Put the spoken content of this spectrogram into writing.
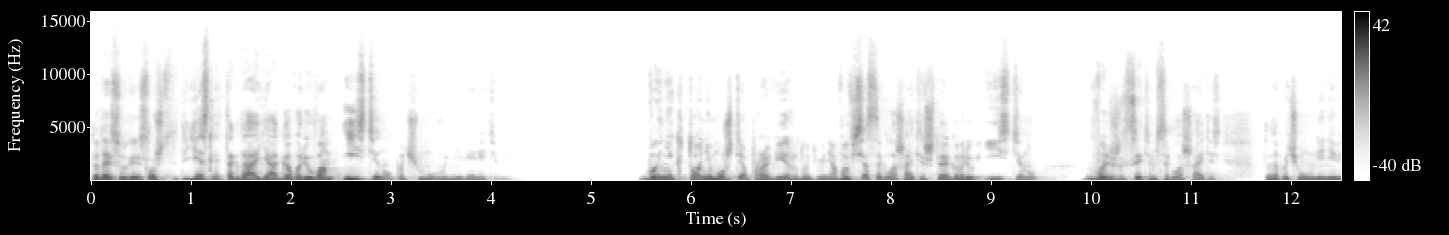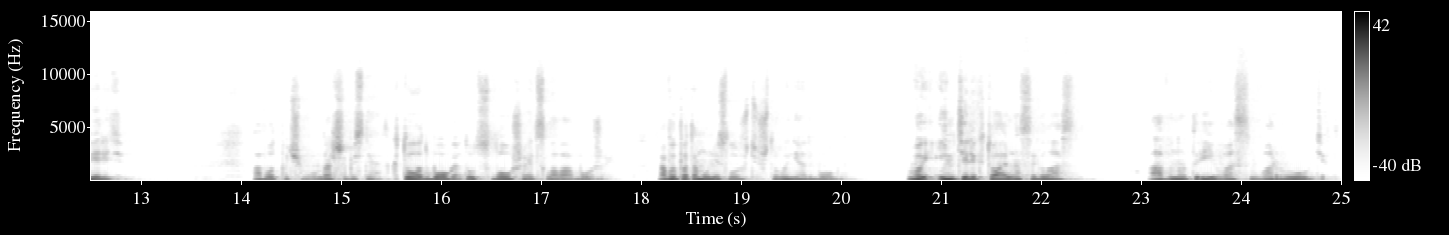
Тогда Иисус говорит, слушайте, если тогда я говорю вам истину, почему вы не верите мне? Вы никто не можете опровергнуть меня. Вы все соглашаетесь, что я говорю истину. Вы же с этим соглашаетесь. Тогда почему мне не верите? А вот почему, он дальше объясняет. Кто от Бога, тут слушает слова Божии. А вы потому не слушаете, что вы не от Бога. Вы интеллектуально согласны, а внутри вас воротит.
